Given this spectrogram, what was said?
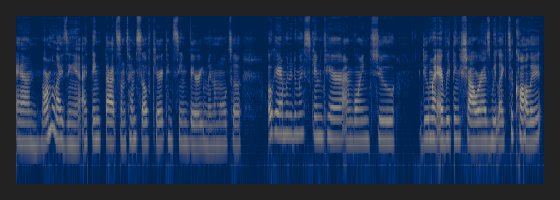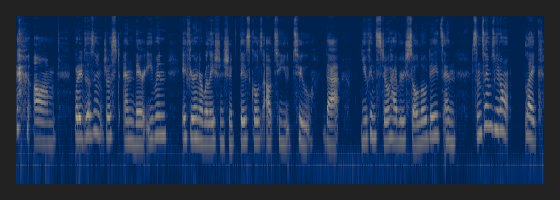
and normalizing it. I think that sometimes self care can seem very minimal to okay, I'm to do my skincare. I'm going to do my everything shower, as we like to call it. um, but it doesn't just end there. Even if you're in a relationship, this goes out to you too. That you can still have your solo dates. And sometimes we don't like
